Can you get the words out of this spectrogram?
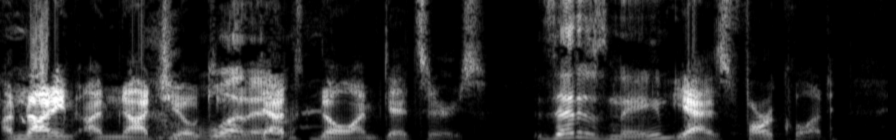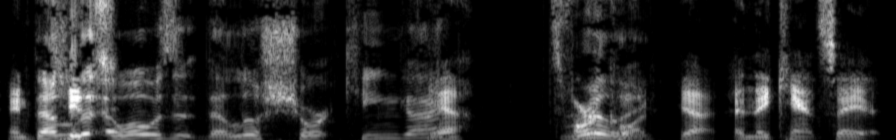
I'm not even. I'm not joking. Whatever. That's, no, I'm dead serious. Is that his name? Yeah, it's Farquaad, and That kids. li- what was it? That little short king guy. yeah, it's Really? Yeah, and they can't say it,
